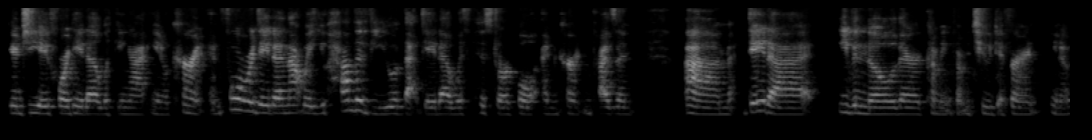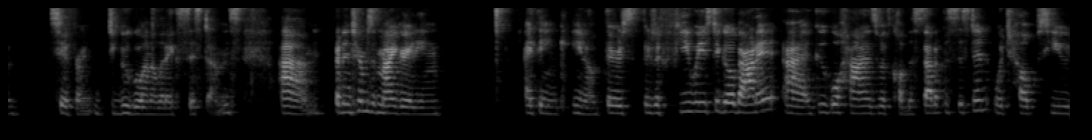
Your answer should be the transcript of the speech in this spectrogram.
your GA4 data looking at, you know, current and forward data. And that way you have a view of that data with historical and current and present um, data even though they're coming from two different, you know, different Google Analytics systems. Um, but in terms of migrating, I think you know there's there's a few ways to go about it. Uh, Google has what's called the Setup Assistant, which helps you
